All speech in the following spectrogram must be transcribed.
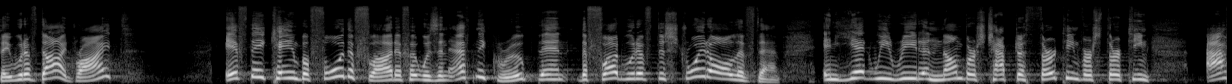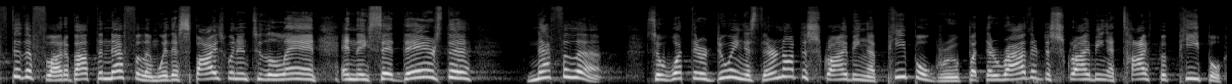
They would have died, right? If they came before the flood, if it was an ethnic group, then the flood would have destroyed all of them. And yet we read in Numbers chapter 13, verse 13, after the flood about the Nephilim, where the spies went into the land and they said, There's the Nephilim. So, what they're doing is they're not describing a people group, but they're rather describing a type of people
